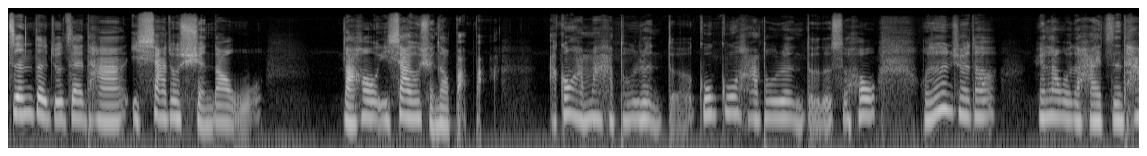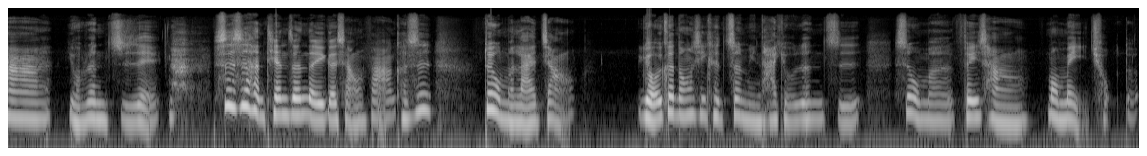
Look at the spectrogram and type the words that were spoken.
真的就在他一下就选到我，然后一下又选到爸爸、阿公、阿妈，他都认得，姑姑他都认得的时候，我真的觉得，原来我的孩子他有认知，诶，是是很天真的一个想法。可是对我们来讲，有一个东西可以证明他有认知，是我们非常梦寐以求的。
